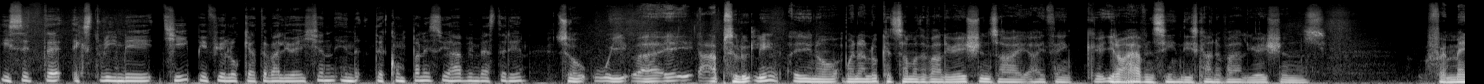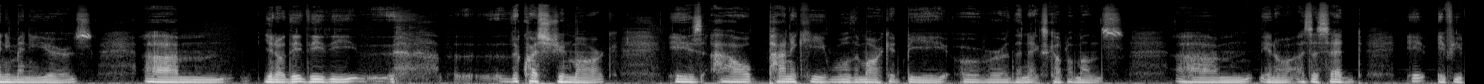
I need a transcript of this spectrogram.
is it uh, extremely cheap if you look at the valuation in the companies you have invested in? So we uh, absolutely, you know, when I look at some of the valuations, I, I think, you know, I haven't seen these kind of valuations for many many years. Um, you know, the the the the question mark is how panicky will the market be over the next couple of months? Um, you know, as I said, if, if you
